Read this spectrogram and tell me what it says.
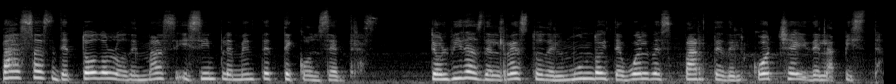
pasas de todo lo demás y simplemente te concentras. Te olvidas del resto del mundo y te vuelves parte del coche y de la pista.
